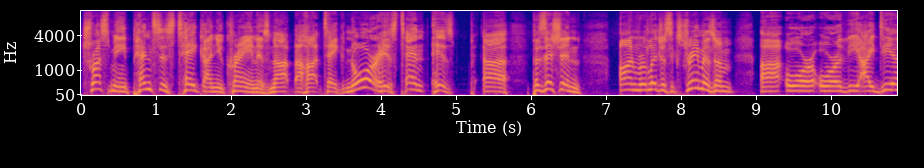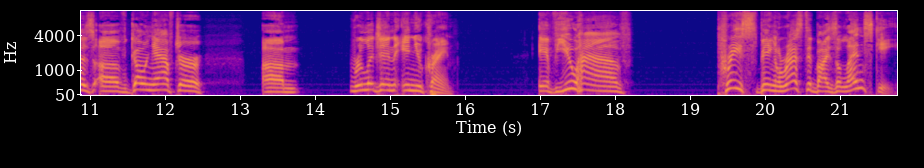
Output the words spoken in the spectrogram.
Trust me, Pence's take on Ukraine is not a hot take, nor his ten, his uh, position on religious extremism uh, or or the ideas of going after um, religion in Ukraine. If you have priests being arrested by Zelensky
